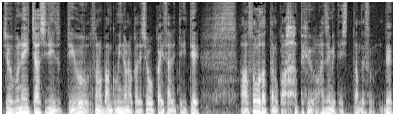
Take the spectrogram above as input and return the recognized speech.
チューブネイチャーシリーズっていうその番組の中で紹介されていてあそうだったのか というのを初めて知ったんです。で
